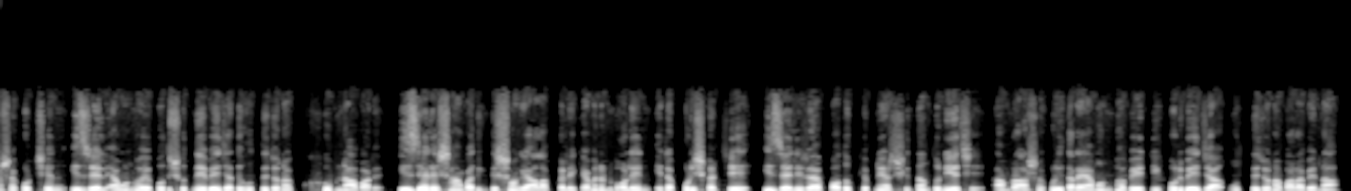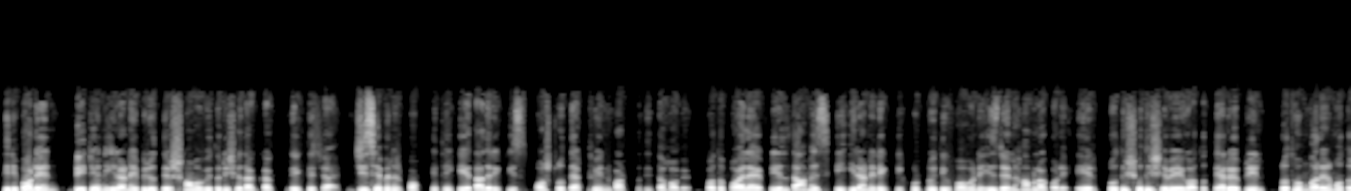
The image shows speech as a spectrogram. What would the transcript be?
আশা করছেন ইসরায়েল এমনভাবে প্রতিশোধ নেবে যাতে উত্তেজনা খুব না বাড়ে। ইসরায়েলের সাংবাদিকদের সঙ্গে আলাপকালে ক্যামেরন বলেন, এটা পরিষ্কার যে ইসরায়েলিরা পদক্ষেপ নেওয়ার সিদ্ধান্ত নিয়েছে। আমরা আশা করি তারা এমনভাবে এটি করবে যা উত্তেজনা বাড়াবে না। তিনি বলেন, ব্রিটেন ইরানের বিরুদ্ধে সমবেত নিষেধাজ্ঞা দেখতে চায়। জি সেভেনের পক্ষে থেকে তাদের একটি স্পষ্ট দ্ব্যর্থহীন বার্তা দিতে হবে। গত পয়লা এপ্রিল দামেস্কে ইরানের একটি কূটনৈতিক ভবনে ইসরায়েল হামলা করে। এর প্রতিশোধ হিসেবে গত তেরো এপ্রিল প্রথমবারের মতো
